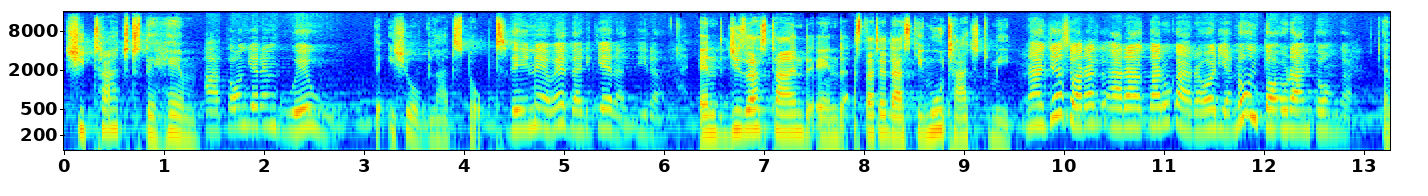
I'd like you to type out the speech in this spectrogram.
she touched the hem, atongere nguo ĩu the issue of blood stopped. thĩna ĩyo etharika ĩrathira And Jesus turned and started asking, Who touched me? Na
